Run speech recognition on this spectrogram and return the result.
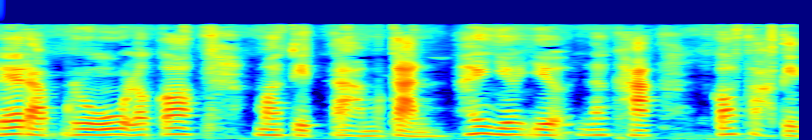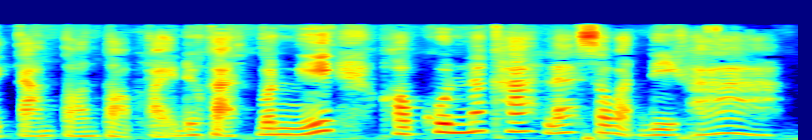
ได้รับรู้แล้วก็มาติดตามกันให้เยอะๆนะคะ ก็ฝากติดตามตอนต่อไปด้วยค่ะ วันนี้ขอบคุณนะคะและสวัสดีค่ะ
